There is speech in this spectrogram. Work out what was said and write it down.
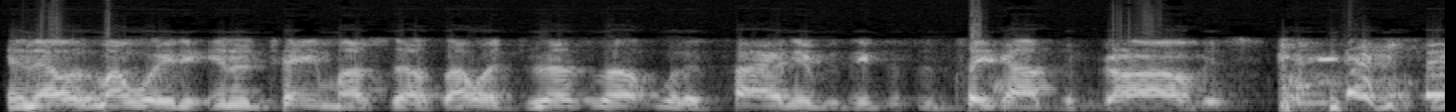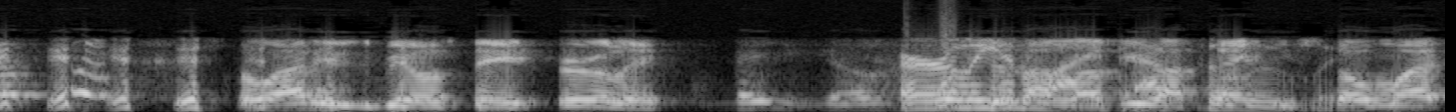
And that was my way to entertain myself. So I would dress up with a tie and everything just to take out the garbage. so I needed to be on stage early. There you go. Early well, in sis, I life, love you. I thank you so much.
